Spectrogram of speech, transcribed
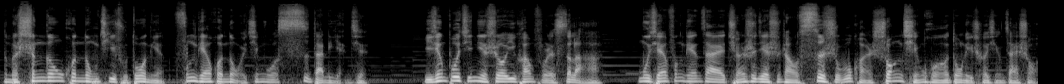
那么深耕混动技术多年，丰田混动也经过四代的演进，已经不仅仅是有一款普锐斯了啊。目前丰田在全世界市场有四十五款双擎混合动力车型在售，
